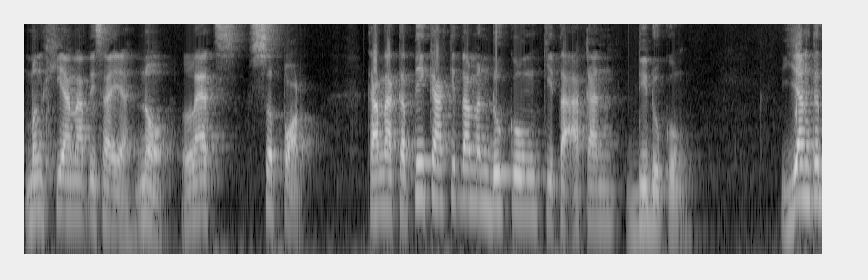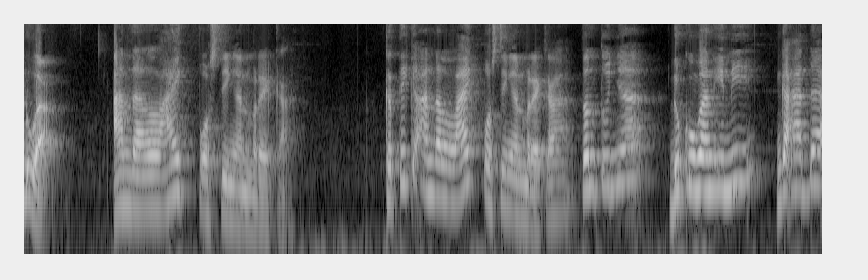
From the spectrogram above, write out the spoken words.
mengkhianati saya." No, let's support. Karena ketika kita mendukung, kita akan didukung. Yang kedua, Anda like postingan mereka. Ketika Anda like postingan mereka, tentunya dukungan ini nggak ada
